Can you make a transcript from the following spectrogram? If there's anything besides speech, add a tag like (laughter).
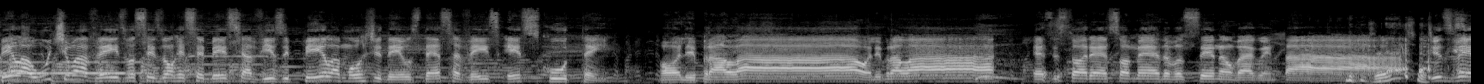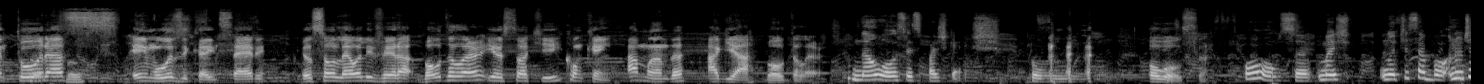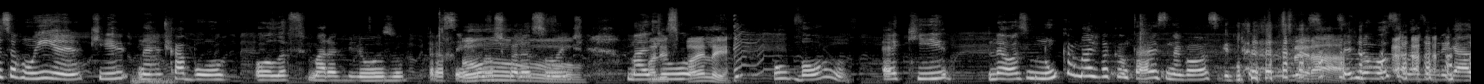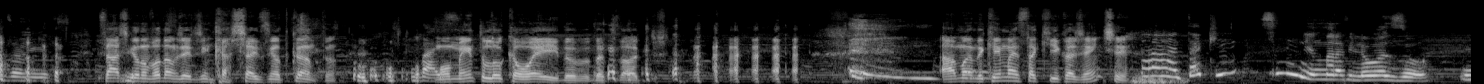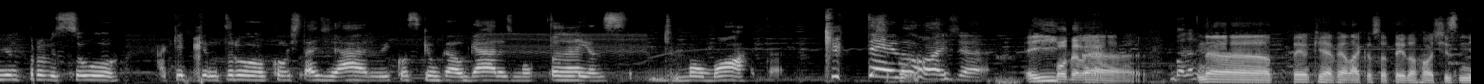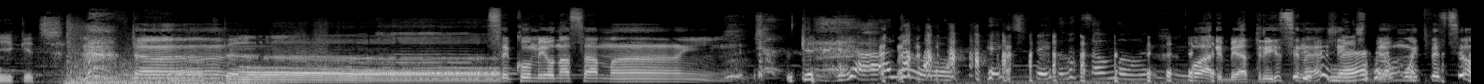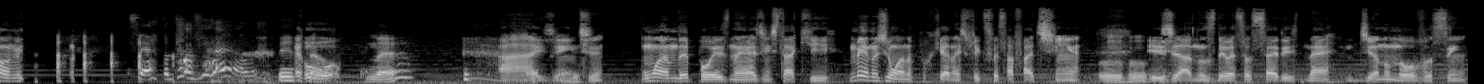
Pela última vez vocês vão receber esse aviso e pelo amor de Deus, dessa vez escutem. Olhe pra lá, olhe pra lá. Essa história é só merda, você não vai aguentar. Desventuras em música, em série. Eu sou Léo Oliveira Baudelaire e eu estou aqui com quem? Amanda Aguiar Baudelaire. Não ouça esse podcast. (laughs) Ou ouça. Ou ouça, mas notícia boa. Notícia ruim é que né, acabou Olaf maravilhoso para sempre Oh, nos corações. Mas Olha o spoiler. o bom é que Leózio nunca mais vai cantar esse negócio. tá. Será? (laughs) Vocês não vão ser mais obrigados a ouvir. Você acha que eu não vou dar um jeito de encaixar isso em outro canto? (laughs) Vai. Momento look away do, do episódio. (laughs) Amanda, quem mais tá aqui com a gente? Ah, tá aqui esse menino maravilhoso, menino promissor, aquele que entrou com o estagiário e conseguiu galgar as montanhas de mão morta. Que? Taylor Roja! Eita! Baudelaire. Não, tenho que revelar que eu sou Taylor Rocha Snicket. (gasps) Tã, Você comeu nossa mãe. Viado! Respeita nossa mãe. Uai, Beatrice, né, gente? Né? Deu muito pra esse homem. Certa tava ela. Então, né? Ai, gente. Um ano depois, né, a gente tá aqui. Menos de um ano, porque a Netflix foi safadinha Uhum. e já nos deu essa série, né, de ano novo, assim.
